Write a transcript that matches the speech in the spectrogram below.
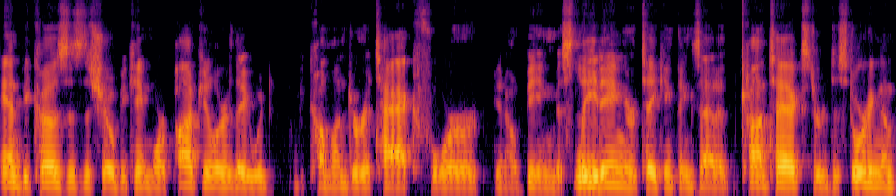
And because as the show became more popular, they would come under attack for you know being misleading or taking things out of context or distorting them.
